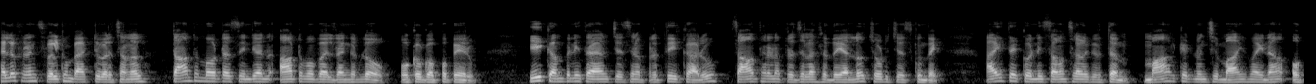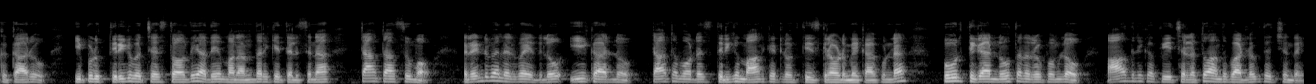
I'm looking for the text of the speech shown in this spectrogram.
Hello friends welcome back to our channel Tata motors Indian automobile రంగంలో ఒక గొప్ప పేరు. ఈ కంపెనీ తయారు చేసిన ప్రతి కారు సాధారణ ప్రజల హృదయాల్లో చోటు చేసుకుంది. అయితే కొన్ని సంవత్సరాల క్రితం మార్కెట్ నుంచి మాయమైన ఒక కారు ఇప్పుడు తిరిగి వచ్చేస్తోంది. అదే మనందరికీ తెలిసిన టాటా సుమో రెండు వేల ఇరవై ఐదులో ఈ కారును టాటా మోటార్స్ తిరిగి మార్కెట్లోకి తీసుకురావడమే కాకుండా పూర్తిగా నూతన రూపంలో ఆధునిక ఫీచర్లతో అందుబాటులోకి తెచ్చింది.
